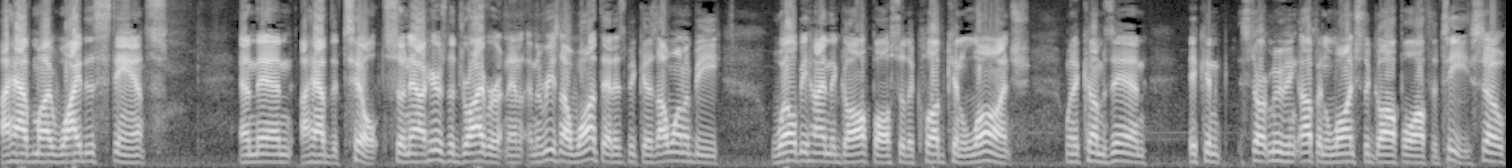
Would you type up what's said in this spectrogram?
I have my widest stance, and then I have the tilt. So now here's the driver, and, and the reason I want that is because I wanna be well behind the golf ball so the club can launch when it comes in, it can start moving up and launch the golf ball off the tee. So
